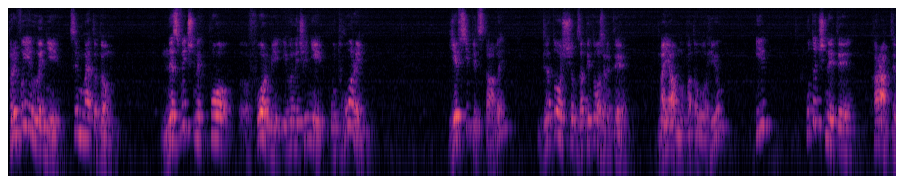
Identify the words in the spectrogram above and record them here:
При виявленні цим методом незвичних по формі і величині утворень є всі підстави для того, щоб запідозрити наявну патологію і уточнити характер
